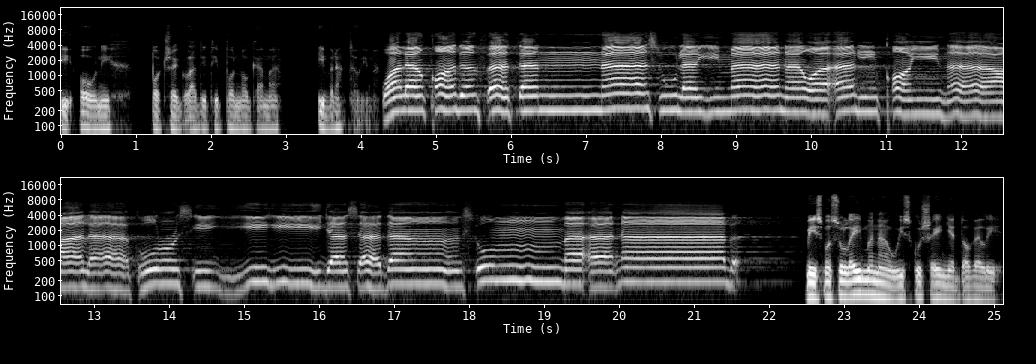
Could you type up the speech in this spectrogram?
i onih poče gladiti po nogama i vratovima. ولقد فتنا سليمان وألقينا على كرسيه جسدا ثم أناب Mi smo Sulejmana u iskušenje doveli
